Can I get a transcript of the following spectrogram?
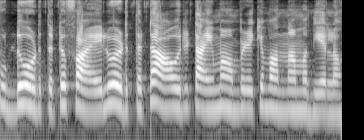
ഫുഡ് കൊടുത്തിട്ട് ഫയലും എടുത്തിട്ട് ആ ഒരു ടൈം ആകുമ്പോഴേക്കും വന്നാൽ മതിയല്ലോ.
